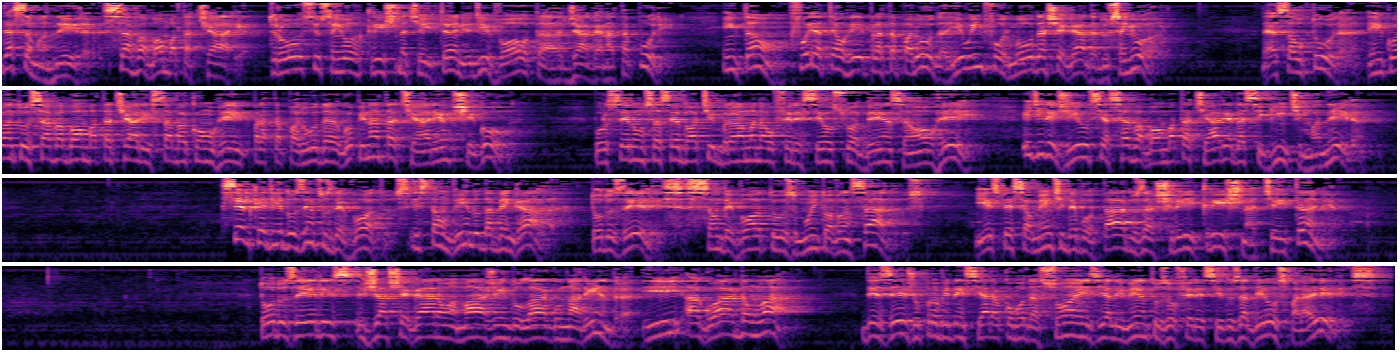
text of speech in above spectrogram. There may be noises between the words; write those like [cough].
Dessa maneira, Sarvabhaum Bhattacharya trouxe o Senhor Krishna Chaitanya de volta a Jagannatapuri. Então, foi até o rei Prataparuda e o informou da chegada do Senhor. Nessa altura, enquanto Sarvabhaum Bhattacharya estava com o rei Prataparuda, Gopinathacharya chegou. Por ser um sacerdote brahmana, ofereceu sua bênção ao rei e dirigiu-se a Sarvabhaum Bhattacharya da seguinte maneira. Cerca de 200 devotos estão vindo da Bengala. Todos eles são devotos muito avançados e especialmente devotados a Sri Krishna Chaitanya. Todos eles já chegaram à margem do lago Narendra e aguardam lá. Desejo providenciar acomodações e alimentos oferecidos a Deus para eles.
